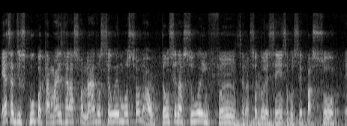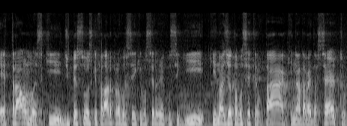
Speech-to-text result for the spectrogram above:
Essa desculpa está mais relacionada ao seu emocional. Então, se na sua infância, na sua adolescência, você passou é, traumas que de pessoas que falaram para você que você não ia conseguir, que não adianta você tentar, que nada vai dar certo,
